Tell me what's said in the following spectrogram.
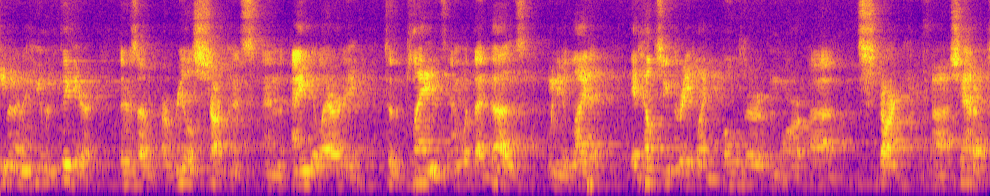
even in a human figure, there's a, a real sharpness and angularity to the planes. And what that does, when you light it, it helps you create like bolder, more uh, stark uh, shadows.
